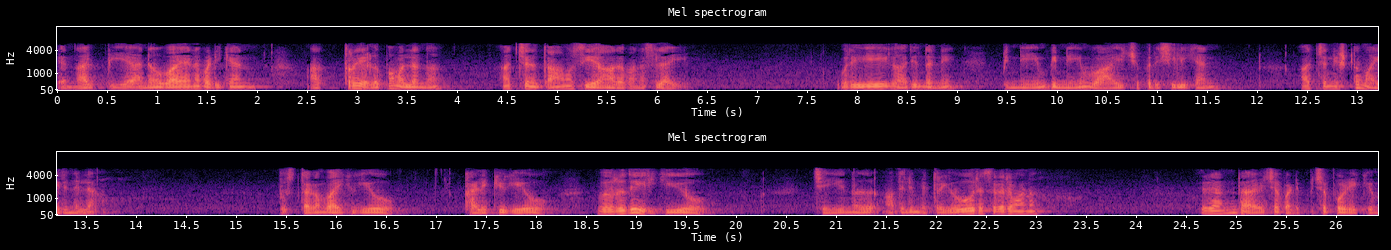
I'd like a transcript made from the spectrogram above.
എന്നാൽ പിയാനോ വായന പഠിക്കാൻ അത്ര എളുപ്പമല്ലെന്ന് അച്ഛന് താമസിയാതെ മനസ്സിലായി. ഒരേ കാര്യം തന്നെ പിന്നെയും പിന്നെയും വായിച്ചു പരിശീലിക്കാൻ അച്ഛൻ ഇഷ്ടമായിരുന്നില്ല. പുസ്തകം വായിക്കുകയോ കളിക്കുകയോ വെറുതെ ഇരിക്കുകയോ ചെയ്യുന്നത് അതിലും എത്രയോ രസകരമാണ്. രണ്ടാഴ്ച പഠിപ്പിച്ചപ്പോഴേക്കും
